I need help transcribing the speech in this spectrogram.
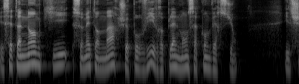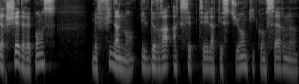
et c'est un homme qui se met en marche pour vivre pleinement sa conversion. Il cherchait des réponses, mais finalement, il devra accepter la question qui concerne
